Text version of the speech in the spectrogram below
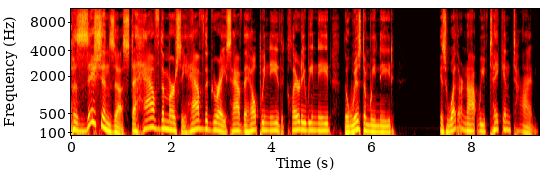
positions us to have the mercy, have the grace, have the help we need, the clarity we need, the wisdom we need, is whether or not we've taken time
